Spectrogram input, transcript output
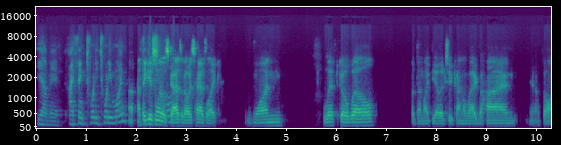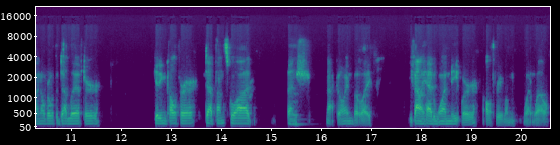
Yeah, man. I think 2021. Uh, I think he's one of those guys that always has like one lift go well, but then like the other two kind of lag behind, you know, falling over with the deadlift or getting called for depth on squat, bench not going, but like he finally had one meet where all three of them went well.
